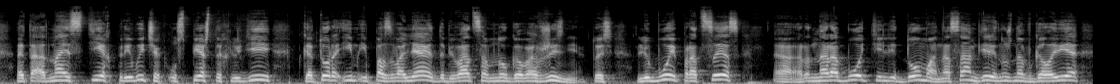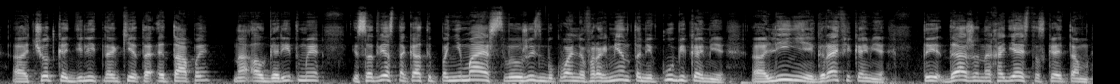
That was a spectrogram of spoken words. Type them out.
– это одна из тех привычек успешных людей, которые им и позволяют добиваться многого в жизни. То есть любой процесс на работе или дома на самом деле нужно в голове а, четко делить на какие-то этапы, на алгоритмы. И, соответственно, когда ты понимаешь свою жизнь буквально фрагментами, кубиками, а, линией, графиками, ты даже находясь, так сказать, там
